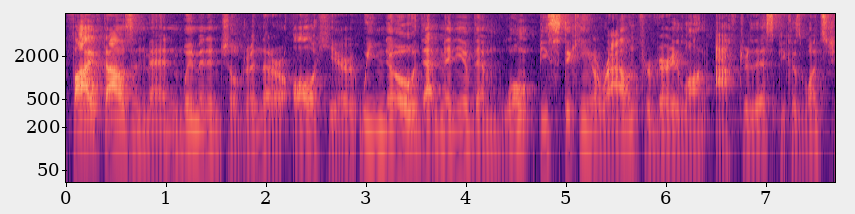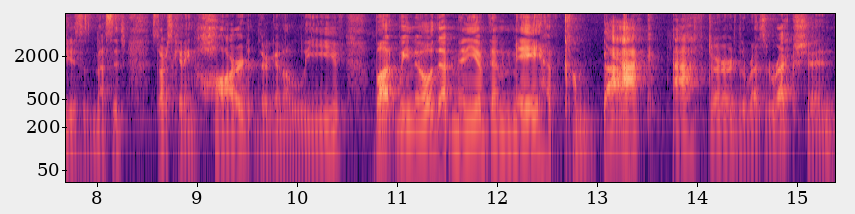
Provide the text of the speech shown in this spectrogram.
5,000 men, women, and children that are all here. We know that many of them won't be sticking around for very long after this because once Jesus' message starts getting hard, they're going to leave. But we know that many of them may have come back after the resurrection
